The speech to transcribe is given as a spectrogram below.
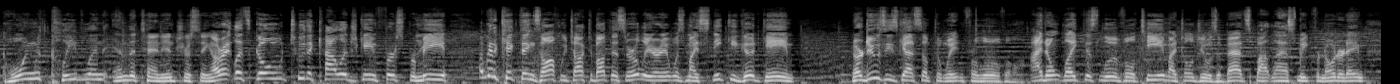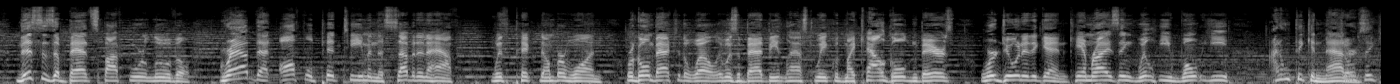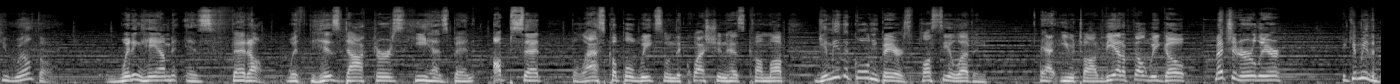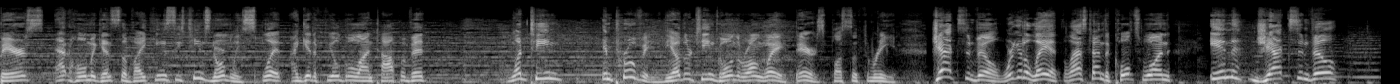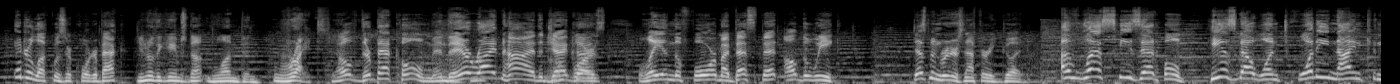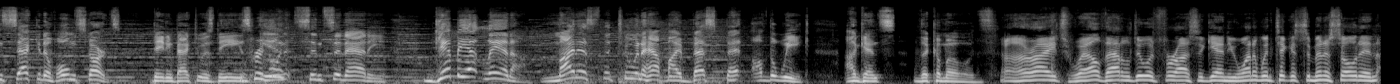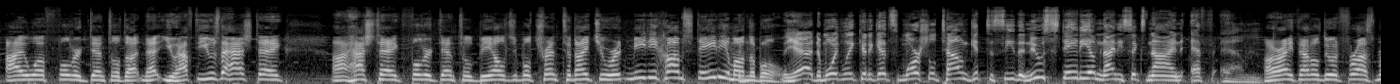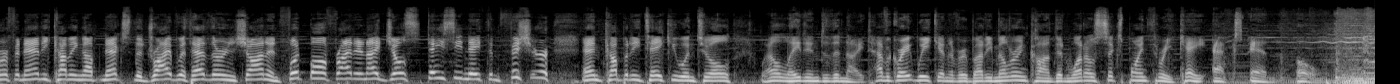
Going with Cleveland and the 10. Interesting. All right, let's go to the college game first for me. I'm going to kick things off. We talked about this earlier. It was my sneaky good game. Narduzzi's got something waiting for Louisville. I don't like this Louisville team. I told you it was a bad spot last week for Notre Dame. This is a bad spot for Louisville. Grab that awful pit team in the seven and a half with pick number one. We're going back to the well. It was a bad beat last week with my Cal Golden Bears. We're doing it again. Cam Rising, will he, won't he? I don't think it matters. I don't think he will, though. Whittingham is fed up with his doctors. He has been upset the last couple of weeks when the question has come up. Give me the Golden Bears plus the 11 at Utah. To the NFL we go. Mentioned earlier, give me the Bears at home against the Vikings. These teams normally split. I get a field goal on top of it. One team improving, the other team going the wrong way. Bears plus the three. Jacksonville, we're going to lay it. The last time the Colts won in Jacksonville, Andrew Luck was their quarterback. You know the game's not in London. Right. No, they're back home and they're mm-hmm. riding high. The Jaguars laying the four. My best bet of the week. Desmond Ridder's not very good. Unless he's at home. He has now won 29 consecutive home starts, dating back to his days Really? in Cincinnati. Give me Atlanta, minus the two and a half, my best bet of the week against the Commodes. All right. Well, that'll do it for us. Again, you want to win tickets to Minnesota and Iowa, fullerdental.net. You have to use the hashtag. Uh, hashtag Fuller Dental be eligible. Trent, tonight you were at Mediacom Stadium on the Bull. Yeah, Des Moines Lincoln against Marshalltown. Get to see the new stadium, 96.9 FM. All right, that'll do it for us. Murph and Andy coming up next. The drive with Heather and Sean and football Friday night. Joe Stacy, Nathan Fisher, and company take you until well late into the night. Have a great weekend, everybody. Miller and Condon, 106.3 KXNO.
